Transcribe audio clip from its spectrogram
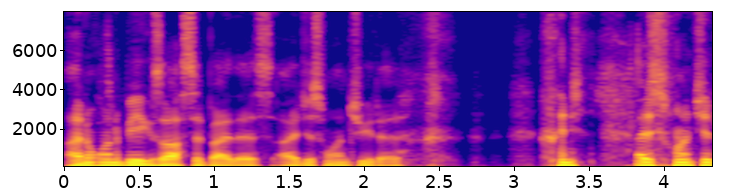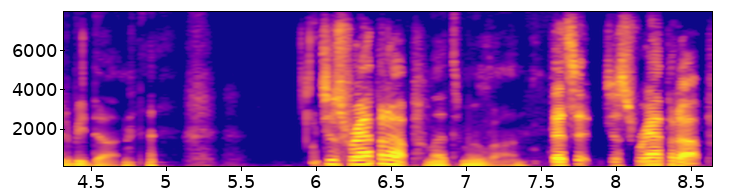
I don't want to be exhausted by this. I just want you to. I just, I just want you to be done. Just wrap it up. Let's move on. That's it. Just wrap it up.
